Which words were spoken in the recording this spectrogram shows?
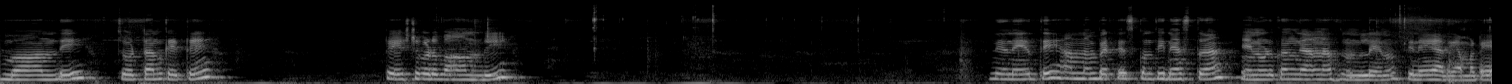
బాగుంది. చూడటానికైతే టేస్ట్ కూడా బాగుంది. నేనైతే అన్నం పెట్టేసుకొని తినేస్తా. నేను ఉడకంగా అసలు ఉండలేను. తినేయాలి అమ్మటే.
